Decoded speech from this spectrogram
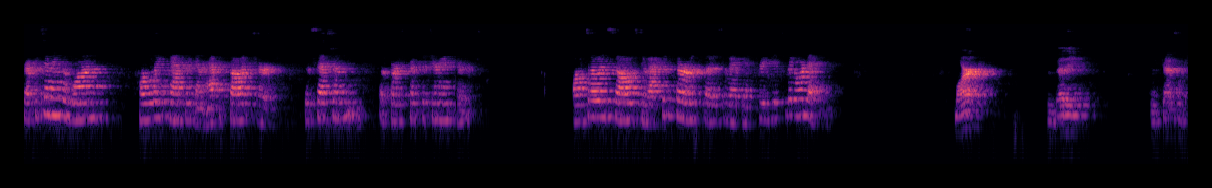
representing the one holy Catholic and Apostolic Church, the session of First Presbyterian Church. Also installs to active service those who have been previously ordained. Mark and Betty and Kathleen.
